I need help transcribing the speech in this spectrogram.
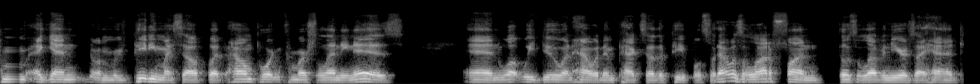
again, I'm repeating myself, but how important commercial lending is and what we do and how it impacts other people. So that was a lot of fun those 11 years I had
